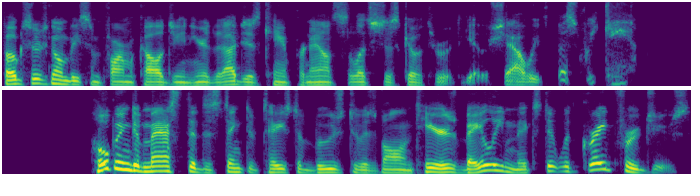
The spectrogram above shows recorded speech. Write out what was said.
Folks, there's going to be some pharmacology in here that I just can't pronounce, so let's just go through it together, shall we? As best we can. Hoping to mask the distinctive taste of booze to his volunteers, Bailey mixed it with grapefruit juice.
